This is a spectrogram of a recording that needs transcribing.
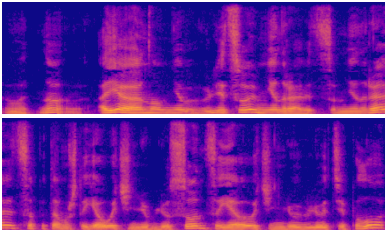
Вот. Ну, а я, оно мне в лицо, и мне нравится. Мне нравится, потому что я очень люблю солнце, я очень люблю тепло.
